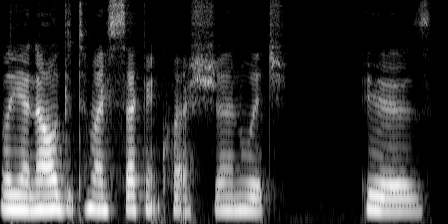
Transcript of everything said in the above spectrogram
Well, yeah. Now I'll get to my second question, which is,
